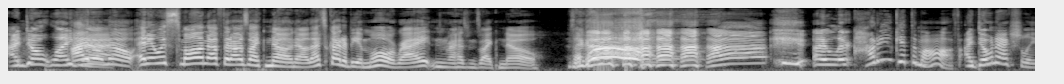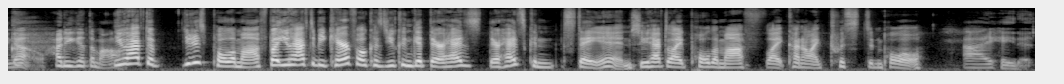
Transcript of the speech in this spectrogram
I don't like I that. don't know. And it was small enough that I was like, no, no, that's got to be a mole, right? And my husband's like, no. I was like, ah! I how do you get them off? I don't actually know. How do you get them off? you have to, you just pull them off, but you have to be careful because you can get their heads, their heads can stay in. So you have to like pull them off, like kind of like twist and pull. I hate it.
